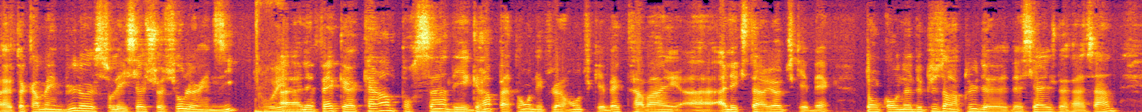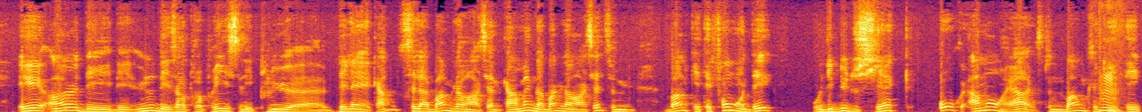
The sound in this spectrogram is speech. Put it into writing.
Euh, tu as quand même vu là, sur les sièges sociaux lundi oui. euh, le fait que 40% des grands patrons des fleurons du Québec travaillent à, l'extérieur du Québec. Donc, on a de plus en plus de, de sièges de façade. Et un des, des, une des entreprises les plus euh, délinquantes, c'est la Banque Laurentienne. Quand même, la Banque Laurentienne, c'est une banque qui a été fondée au début du siècle au, à Montréal. C'est une banque qui a hmm. été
